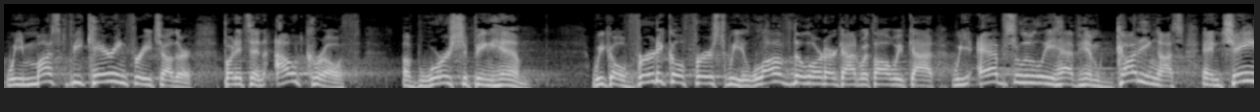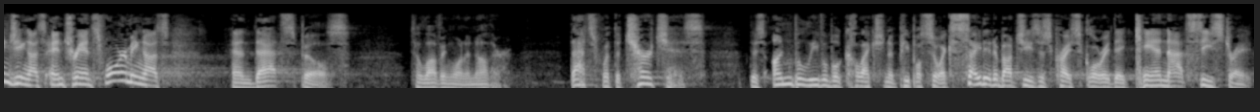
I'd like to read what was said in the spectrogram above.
We must be caring for each other, but it's an outgrowth of worshiping Him. We go vertical first. We love the Lord our God with all we've got. We absolutely have Him gutting us and changing us and transforming us. And that spills to loving one another. That's what the church is. This unbelievable collection of people so excited about Jesus Christ's glory they cannot see straight.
